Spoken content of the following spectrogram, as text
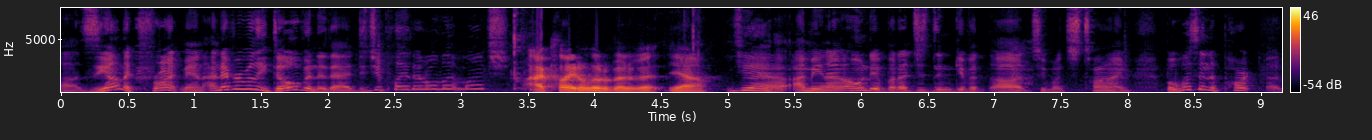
Uh, Zeonic Front, man, I never really dove into that. Did you play that all that much? I played a little bit of it. Yeah. Yeah, I mean, I owned it, but I just didn't give it uh, too much time. But wasn't it part a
